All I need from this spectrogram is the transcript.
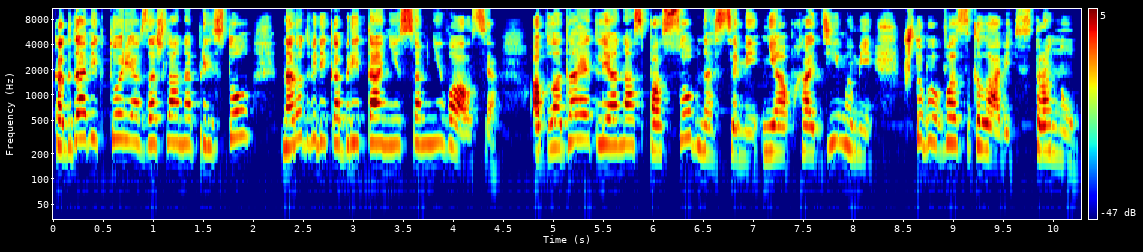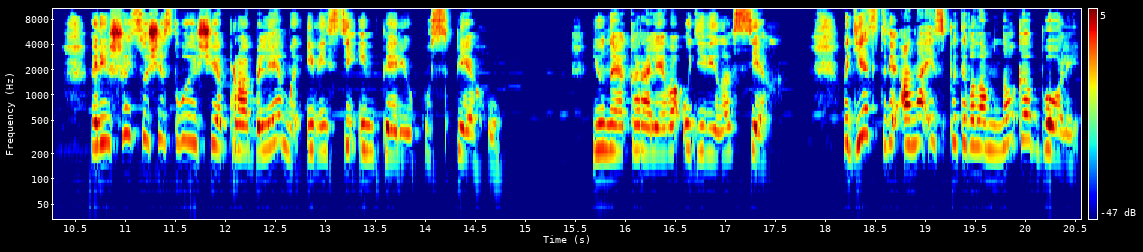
Когда Виктория взошла на престол, народ Великобритании сомневался, обладает ли она способностями, необходимыми, чтобы возглавить страну, решить существующие проблемы и вести империю к успеху. Юная королева удивила всех. В детстве она испытывала много боли.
